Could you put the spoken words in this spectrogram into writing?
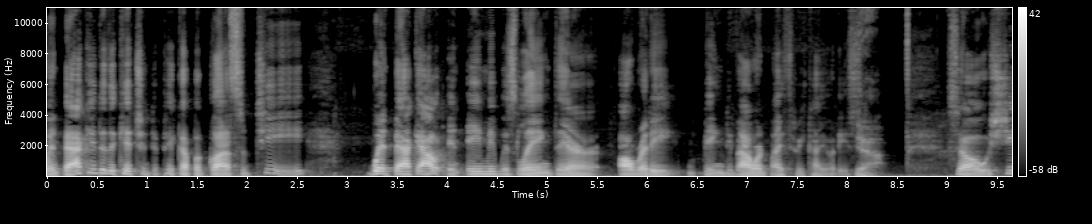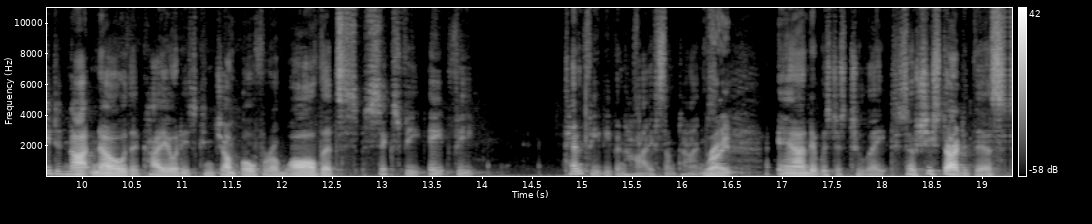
went back into the kitchen to pick up a glass of tea, went back out, and Amy was laying there already being devoured by three coyotes. Yeah. So she did not know that coyotes can jump over a wall that's six feet, eight feet, 10 feet even high sometimes. Right. And it was just too late. So she started this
